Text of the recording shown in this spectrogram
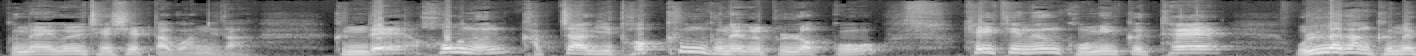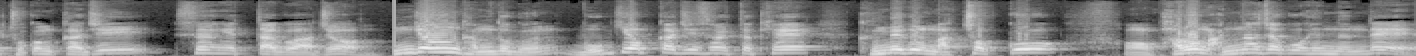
금액을 제시했다고 합니다. 근데 허운은 갑자기 더 큰 금액을 불렀고 KT는 고민 끝에 올라간 금액 조건까지 수행했다고 하죠. 문경은 감독은 모기업까지 설득해 금액을 맞췄고 어, 바로 만나자고 했는데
